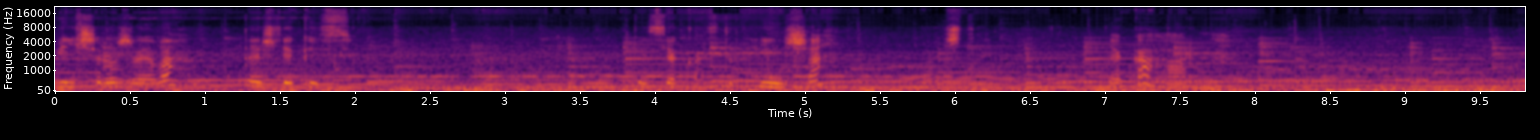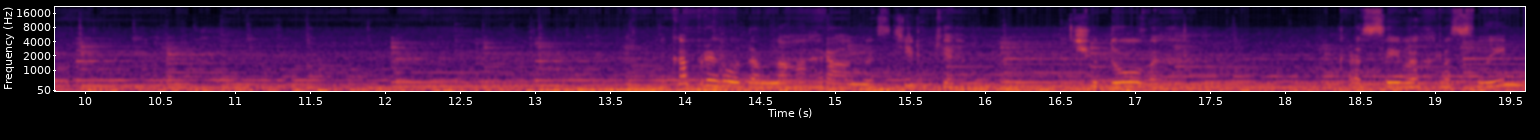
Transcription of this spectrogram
більш рожева, теж якийсь, якась інша. Бачите, яка гарна. Яка природа многогранна, стільки чудових, красивих рослин.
